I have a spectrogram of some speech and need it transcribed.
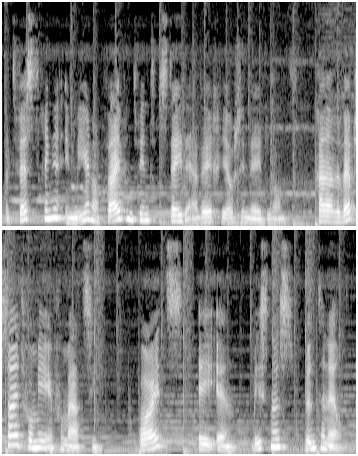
Met vestigingen in meer dan 25 steden en regio's in Nederland. Ga naar de website voor meer informatie. bytesenbusiness.nl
